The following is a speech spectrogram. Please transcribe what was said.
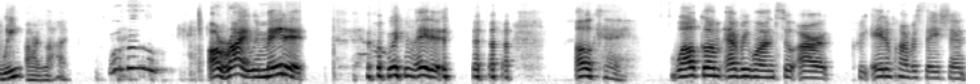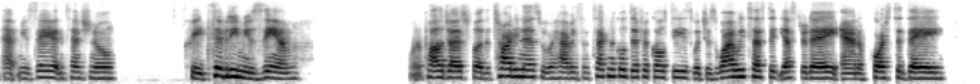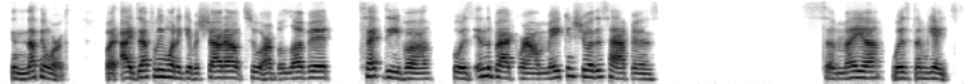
We are live. Woohoo! All right, we made it. we made it. okay. Welcome everyone to our creative conversation at Musea Intentional Creativity Museum. I want to apologize for the tardiness. We were having some technical difficulties, which is why we tested yesterday. And of course, today, nothing works. But I definitely want to give a shout out to our beloved tech diva who is in the background making sure this happens. Samaya Wisdom Yates.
